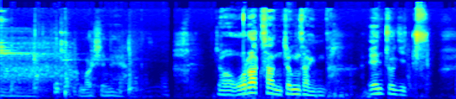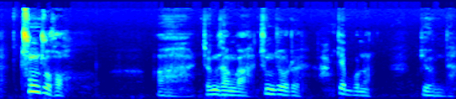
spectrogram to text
아, 멋있네요. 저 오락산 정상입니다. 왼쪽이 추, 충주호. 아, 정상과 충주호를 함께 보는 뷰입니다.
